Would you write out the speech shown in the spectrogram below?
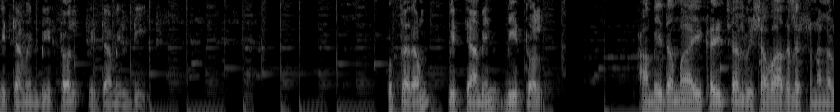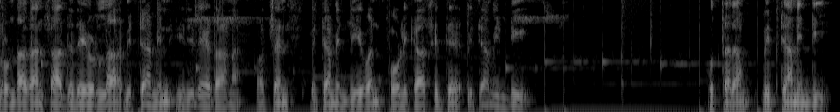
vitamin B twelve vitamin D. ഉത്തരം വിറ്റാമിൻ ബി ട്വൽവ്. അമിതമായി കഴിച്ചാൽ വിഷവാത ലക്ഷണങ്ങൾ ഉണ്ടാകാൻ സാധ്യതയുള്ള വിറ്റാമിൻ ഇതിലേതാണ്. Options vitamin B one folic acid vitamin D. ഉത്തരം വിറ്റാമിൻ ഡി.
